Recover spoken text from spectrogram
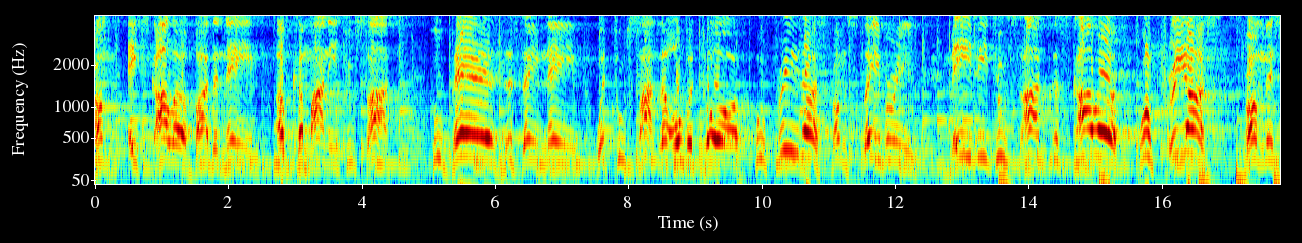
from a scholar by the name of Kimani Toussaint, who bears the same name with Toussaint Louverture, who freed us from slavery. Maybe Toussaint the scholar will free us from this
